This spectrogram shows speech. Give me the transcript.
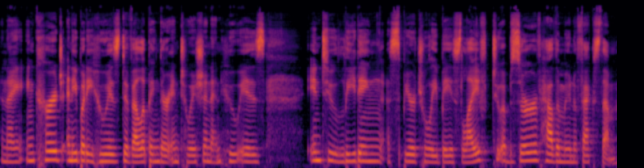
And I encourage anybody who is developing their intuition and who is into leading a spiritually based life to observe how the moon affects them.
